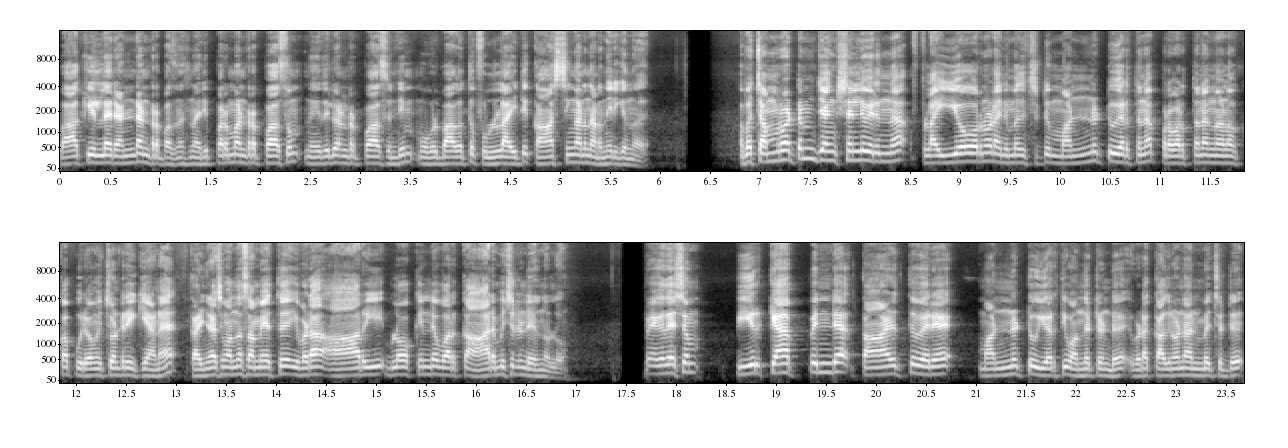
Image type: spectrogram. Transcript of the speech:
ബാക്കിയുള്ള രണ്ട് അണ്ടർപാസ് നരിപ്പറമ്പ് അണ്ടർപാസും നെയ്തലൂർ അണ്ടർപാസിന്റെയും മുകൾ ഭാഗത്ത് ഫുള്ളായിട്ട് കാസ്റ്റിംഗ് ആണ് നടന്നിരിക്കുന്നത്. അപ്പോൾ ചമ്രവട്ടം ജംഗ്ഷനിൽ വരുന്ന ഫ്ലൈ ഓവറിനോടനുബന്ധിച്ചിട്ട് മണ്ണിട്ട് ഉയർത്തുന്ന പ്രവർത്തനങ്ങളൊക്കെ പുരോഗമിച്ചുകൊണ്ടിരിക്കുകയാണ്. കഴിഞ്ഞ പ്രാവശ്യം വന്ന സമയത്ത് ഇവിടെ ഇ ബ്ലോക്കിന്റെ വർക്ക് ആരംഭിച്ചിട്ടുണ്ടായിരുന്നുള്ളൂ. ഇപ്പോൾ ഏകദേശം പീർ ക്യാപ്പിന്റെ താഴത്ത് വരെ മണ്ണിട്ട് ഉയർത്തി വന്നിട്ടുണ്ട്. ഇവിടെ അതിനോടനുബന്ധിച്ചിട്ട്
